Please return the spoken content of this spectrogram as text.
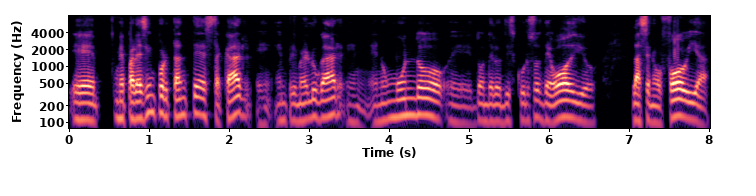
Eh, me parece importante destacar, eh, en primer lugar, en, un mundo eh, donde los discursos de odio, la xenofobia,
